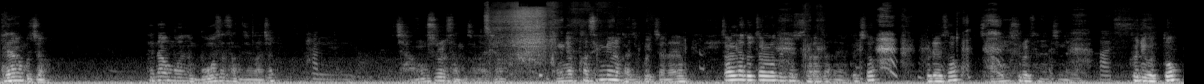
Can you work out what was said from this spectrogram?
대나무죠. 대나무는 무엇을 상징하죠? 판다. 장수를 상징하죠. 강력한 생명을 가지고 있잖아요. 잘라도 잘라도 계속 자라잖아요. 그렇죠? 그래서 장수를 상징해요. 아, 씨. 그리고 또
